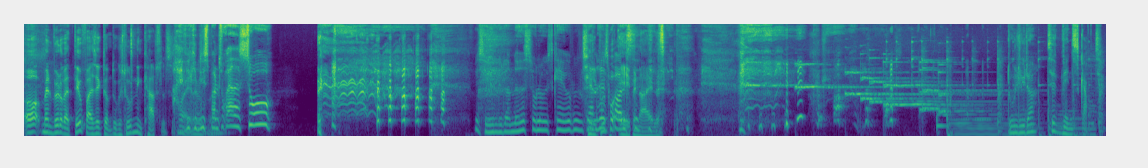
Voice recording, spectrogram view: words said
Oh, men ved du hvad, det er jo faktisk ikke dumt. Du kan slutte en kapsel. Så Ej, jeg, vi kan blive sponsoreret af Zoo. Hvis I lytter med, Zoologisk Have, vi vil gerne have på abenegle. Du lytter til Venskabt.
